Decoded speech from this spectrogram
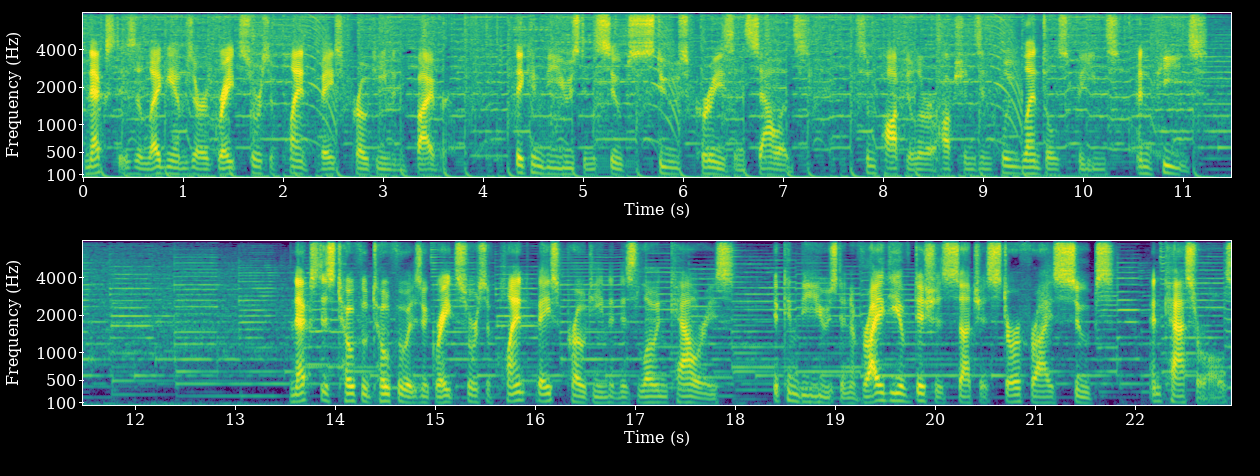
Next is the legumes are a great source of plant-based protein and fiber. They can be used in soups, stews, curries, and salads. Some popular options include lentils, beans, and peas. Next is tofu. Tofu is a great source of plant-based protein and is low in calories. It can be used in a variety of dishes such as stir-fries, soups, and casseroles.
